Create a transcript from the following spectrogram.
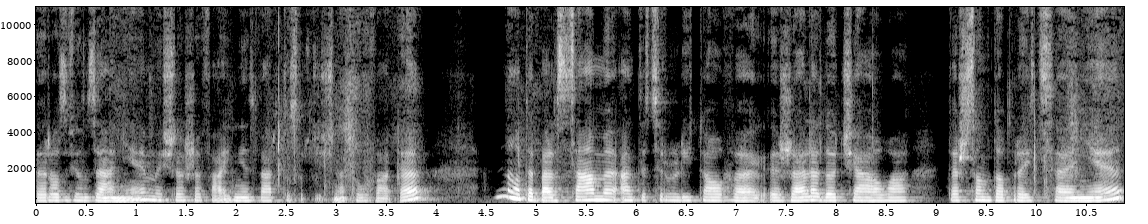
y, rozwiązanie. Myślę, że fajnie, warto zwrócić na to uwagę. No, te balsamy antycelulitowe, y, żele do ciała też są w dobrej cenie.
